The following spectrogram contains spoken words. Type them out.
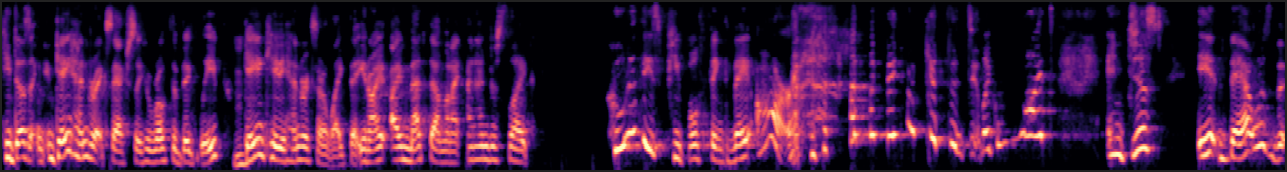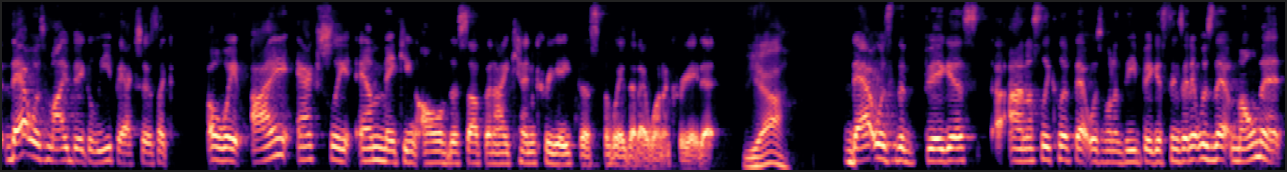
he doesn't. Gay Hendricks, actually, who wrote The Big Leap, mm-hmm. Gay and Katie Hendricks are like that. You know, I, I met them and I and I'm just like, who do these people think they are? they don't get to do like what? And just it that was the, that was my big leap. Actually, I was like, oh wait, I actually am making all of this up and I can create this the way that I want to create it Yeah. that was the biggest honestly cliff that was one of the biggest things and it was that moment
